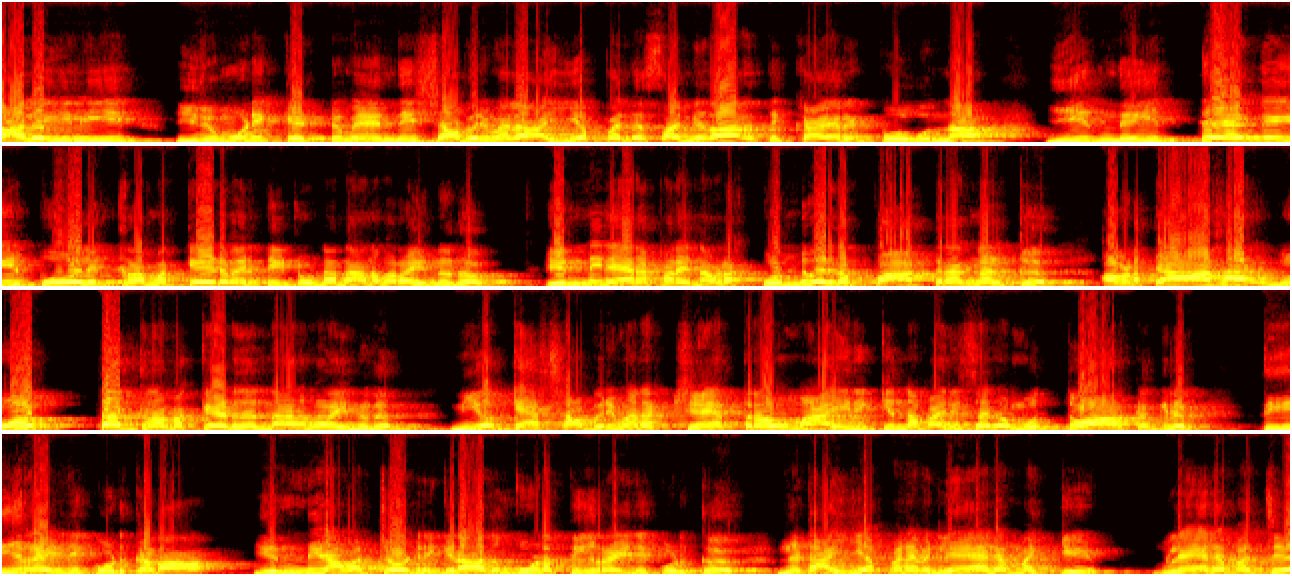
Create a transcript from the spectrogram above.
തലയിൽ ഈ ഇരുമുടി കെട്ടുമേന്തി ശബരിമല അയ്യപ്പന്റെ സന്നിധാനത്ത് കയറി പോകുന്ന ഈ നെയ്ത്തേങ്ങയിൽ പോലും ക്രമക്കേട് വരുത്തിയിട്ടുണ്ടെന്നാണ് പറയുന്നത്. എന്തിനേറെ പറയുന്നത് അവിടെ കൊണ്ടുവരുന്ന പാത്രങ്ങൾക്ക് അവിടുത്തെ ആഹാര മൊത്തം ക്രമക്കേട് എന്നാണ് പറയുന്നത്. നീയൊക്കെ ശബരിമല ക്ഷേത്രവും ആയിരിക്കുന്ന പരിസരവും മൊത്തം ആർക്കെങ്കിലും തീരെഴുതി കൊടുക്കടാ എന്തിനാ വച്ചോണ്ടിരിക്കണ? അതും കൂടെ തീരെഴുതി കൊടുക്ക് എന്നിട്ട് അയ്യപ്പനെ ലേലം വയ്ക്ക്. ലേലം വെച്ച്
